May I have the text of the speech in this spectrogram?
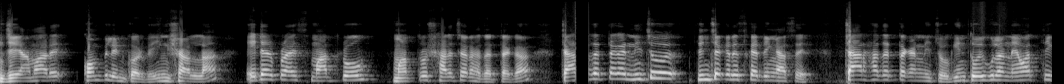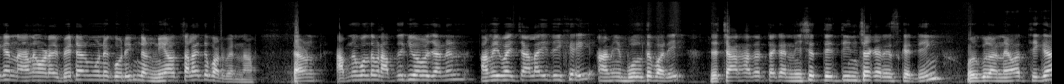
যে আমার কমপ্লেন করবে ইনশাল্লাহ এটার প্রাইস মাত্র মাত্র সাড়ে চার হাজার টাকা। চার হাজার টাকার নিচেও তিন চাকার স্কেটিং আছে। চার হাজার টাকার নিচেও। কিন্তু ওইগুলো নেওয়ার থেকে না নেওয়াটাই বেটার মনে করি, কারণ নেওয়া চালাইতে পারবেন না। কারণ আপনি বলতে পারেন, আপনি কীভাবে জানেন? আমি ভাই চালাই দেখেই আমি বলতে পারি যে চার হাজার টাকার নিচের তিন চাকার স্কেটিং ওইগুলো নেওয়ার থেকে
